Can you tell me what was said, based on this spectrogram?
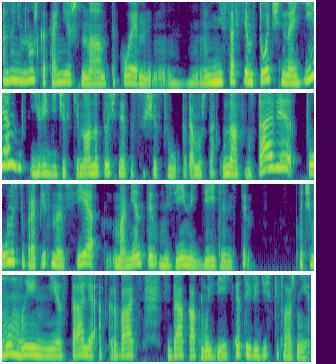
оно немножко, конечно, такое не совсем точное юридически, но оно точное по существу, потому что у нас в уставе полностью прописаны все моменты музейной деятельности. Почему мы не стали открывать себя как музей? Это юридически сложнее.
